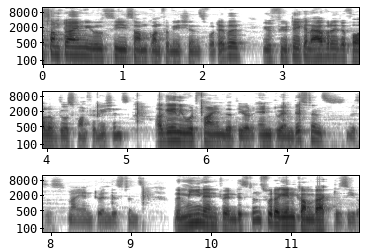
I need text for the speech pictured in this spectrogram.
some time you will see some conformations whatever if you take an average of all of those conformations again you would find that your end to end distance this is my end to end distance the mean end to end distance would again come back to 0.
